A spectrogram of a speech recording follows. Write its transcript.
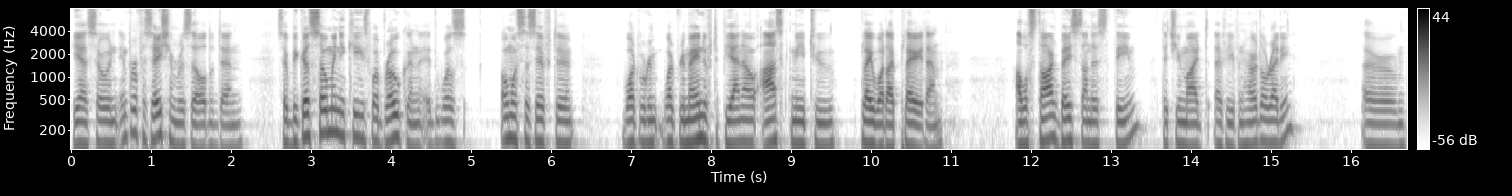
yeah, so an improvisation resulted then. So because so many keys were broken, it was almost as if the what re- what remained of the piano asked me to play what I played, and I will start based on this theme that you might have even heard already, um,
